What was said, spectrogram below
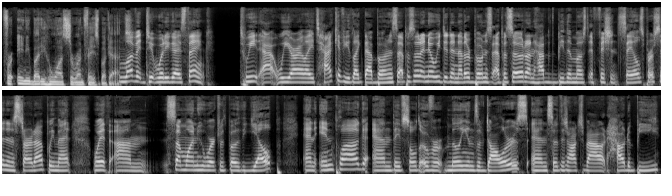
for anybody who wants to run Facebook ads. Love it. What do you guys think? Tweet at We Are LA Tech if you'd like that bonus episode. I know we did another bonus episode on how to be the most efficient salesperson in a startup. We met with um, someone who worked with both Yelp and InPlug, and they've sold over millions of dollars. And so they talked about how to be.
